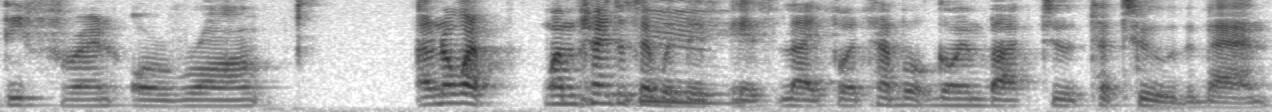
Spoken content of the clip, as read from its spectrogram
different or wrong. I don't know what what I'm trying to say with this is like for example going back to t.A.T.u. the band.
